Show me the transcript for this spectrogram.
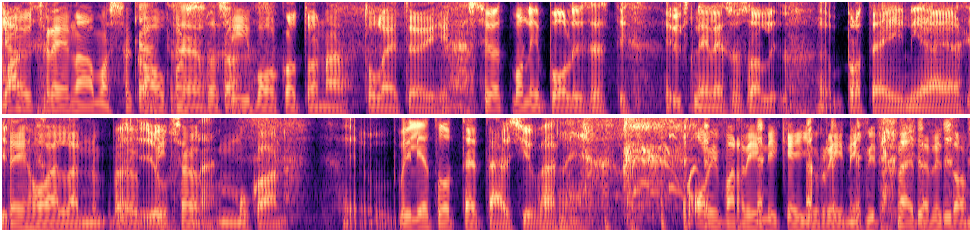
käy Mat- treenaamassa kaupassa, treenaamassa. siivoo kotona, tulee töihin. Syöt monipuolisesti, yksi neljäsosa proteiinia ja sitten... THLn pizza näin. mukaan. Viljatuotteet täysjyvänä. Oiva keijuriini, mitä näitä nyt on.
